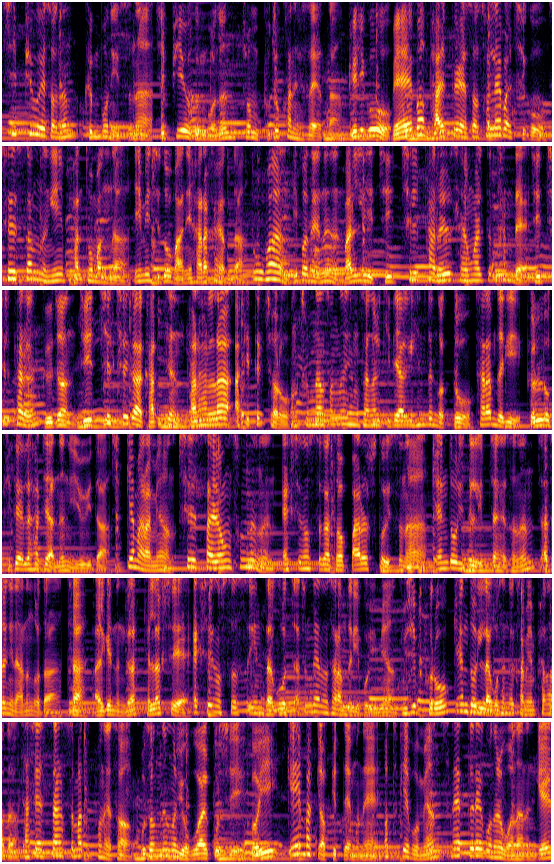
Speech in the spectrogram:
CPU에서는 근본이 있으나 GPU 근본은 좀 부족한 회사였다. 그리고 매번 발표 해서 설레발 치고 실성능이 반토막나 이미지도 많이 하락하였다. 또한 이번에는 말리 G78을 사용할 듯한데 G78은 그전 G77과 같은 발할라 아키텍처로 엄청난 성능 향상을 기대하기 힘든 것도 사람들이 별로 기대를 하지 않는 이유이다. 쉽게 말하면 실사용 성능은 엑시노스가 더 빠를 수도 있으나 깬돌이들 입장에서는 짜증이 나는 거다. 자, 알겠는가? 갤럭시에 엑시노스 쓰인다고 짜증내는 사람들이 보이면 90% 깬돌이라고 생각하면 편하다. 사실상 스마트폰 에서 고성능을 요구할 곳이 거의 게임밖에 없기 때문에 어떻게 보면 스냅드래곤을 원하는 게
